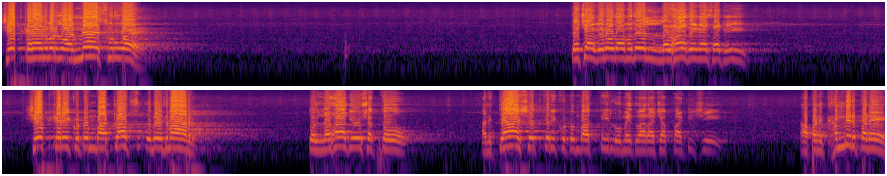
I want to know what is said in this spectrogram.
शेतकऱ्यांवर जो अन्याय सुरू आहे त्याच्या विरोधामध्ये लढा देण्यासाठी शेतकरी कुटुंबातलाच उमेदवार तो लढा देऊ शकतो आणि त्या शेतकरी कुटुंबातील उमेदवाराच्या पाठीशी आपण खंबीरपणे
